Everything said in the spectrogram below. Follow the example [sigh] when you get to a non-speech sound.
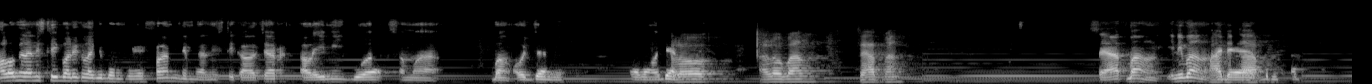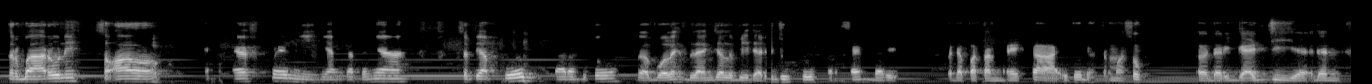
Halo Milanisti, balik lagi Bang Evan di Milanisti Culture. Kali ini gue sama Bang Ojan nih. Halo Bang Ojan. Halo, halo Bang. Sehat Bang? Sehat Bang. Ini Bang, Mantap. ada berita terbaru nih soal FP nih yang katanya setiap klub sekarang itu nggak boleh belanja lebih dari 70% dari pendapatan mereka. Itu udah termasuk uh, dari gaji ya dan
